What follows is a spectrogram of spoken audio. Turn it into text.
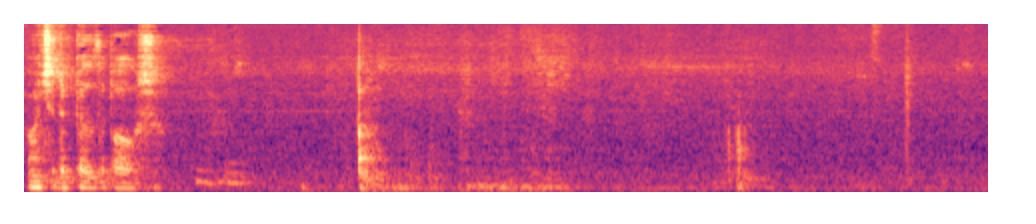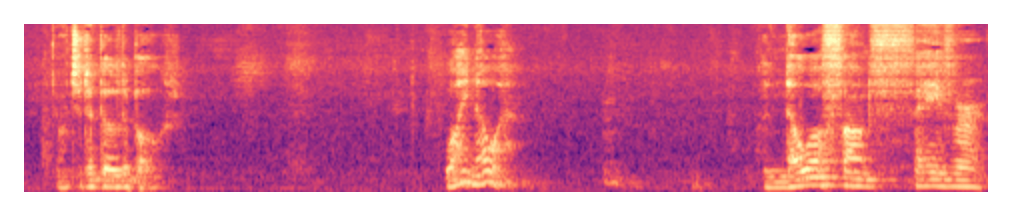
I want you to build a boat. Want you to build a boat. Why Noah? Well, Noah found favor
